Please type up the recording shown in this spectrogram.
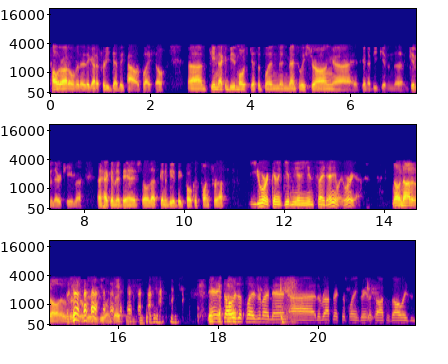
Colorado over there, they got a pretty deadly power play. So um, team that can be the most disciplined and mentally strong uh, is going to be given the given their team a, a heck of an advantage. So that's going to be a big focus point for us. You weren't going to give me any insight anyway, were you? No, not at all. Those are, those are easy ones. Eh? Dan, it's always a pleasure, my man. Uh, the Roughnecks are playing great lacrosse as always, and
